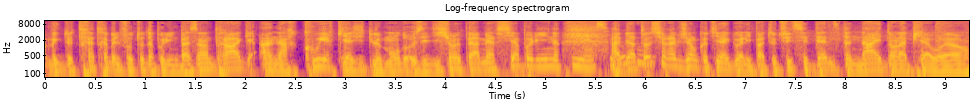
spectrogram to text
avec de très très belles photos d'Apolline Bazin. Drag, un art queer qui agite le monde aux éditions EPA. Merci Apolline. Merci. À beaucoup. bientôt sur FG. On continue avec Dua Lipa. Tout de suite, c'est Dance the Night dans la Hour.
